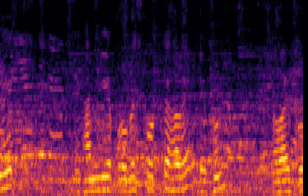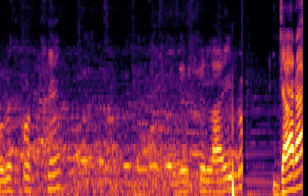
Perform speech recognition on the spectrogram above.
গেট। এখান দিয়ে প্রবেশ করতে হবে দেখুন সবাই প্রবেশ করছে। লাইন। যারা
